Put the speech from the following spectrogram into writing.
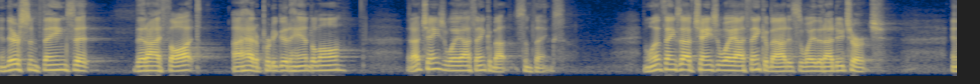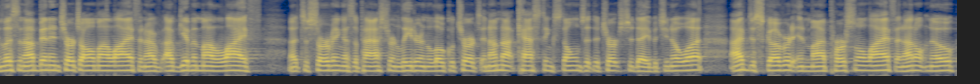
And there's some things that, that I thought I had a pretty good handle on that I've changed the way I think about some things. And one of the things I've changed the way I think about is the way that I do church. And listen, I've been in church all my life and I've, I've given my life uh, to serving as a pastor and leader in the local church. And I'm not casting stones at the church today, but you know what? I've discovered in my personal life, and I don't know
